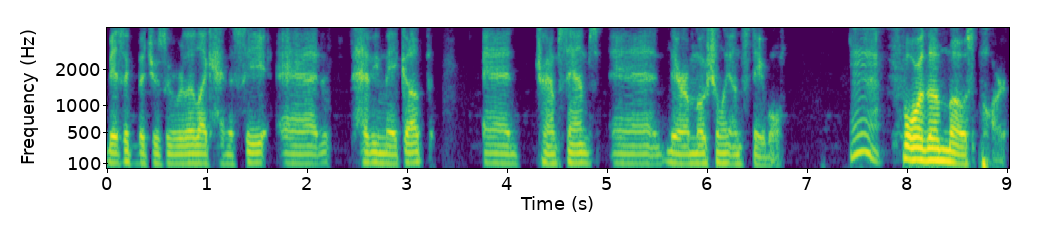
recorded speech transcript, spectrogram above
basic bitches who really like Hennessy and heavy makeup and tramp stamps, and they're emotionally unstable Hmm. for the most part.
